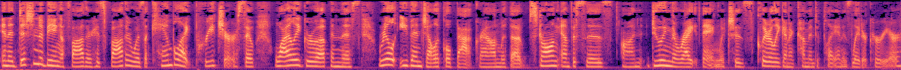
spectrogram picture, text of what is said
in addition to being a father, his father was a Campbellite preacher. So Wiley grew up in this real evangelical background with a strong emphasis on doing the right thing, which is clearly going to come into play in his later career.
